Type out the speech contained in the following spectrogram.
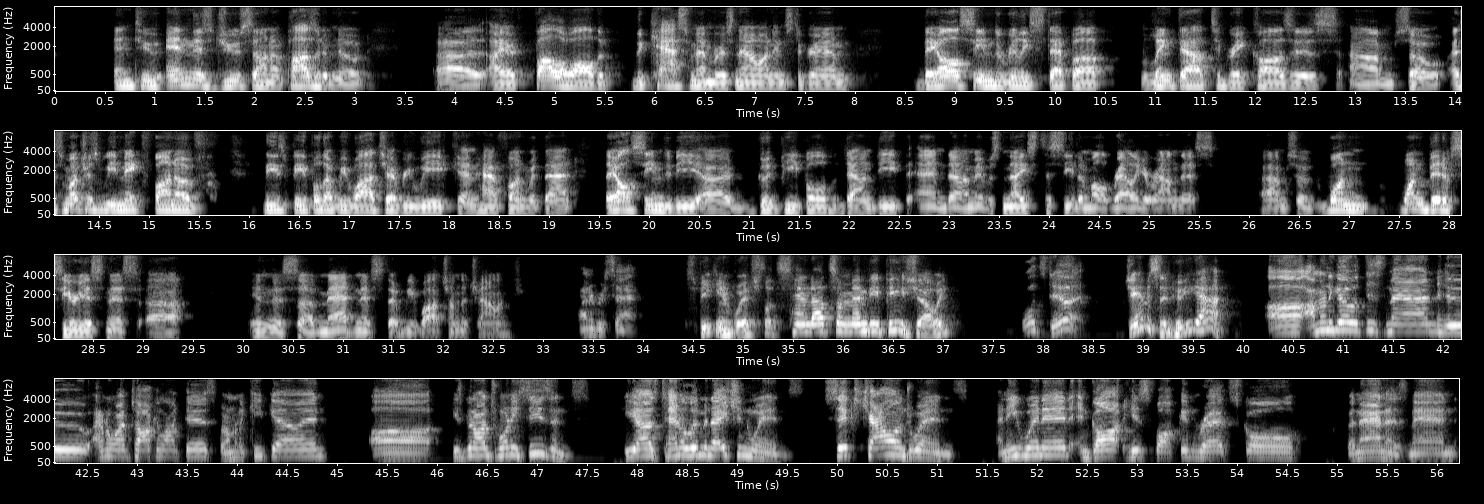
And to end this juice on a positive note, uh, I follow all the, the cast members now on Instagram. They all seem to really step up, linked out to great causes. Um, so, as much as we make fun of these people that we watch every week and have fun with that, they all seem to be uh, good people down deep. And um, it was nice to see them all rally around this. Um, so, one one bit of seriousness. Uh, in this uh, madness that we watch on the challenge. 100%. Speaking of which, let's hand out some MVPs, shall we? Well, let's do it. Jameson, who you got? Uh, I'm gonna go with this man who I don't know why I'm talking like this, but I'm gonna keep going. Uh, he's been on 20 seasons. He has 10 elimination wins, six challenge wins, and he went in and got his fucking Red Skull bananas, man.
